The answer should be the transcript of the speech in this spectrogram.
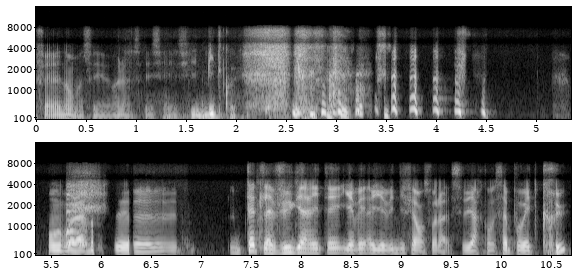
fait, non, c'est voilà, c'est une bite quoi. voilà. Peut-être la vulgarité, il y avait, il y avait une différence. Voilà, c'est-à-dire que ça pouvait être cru,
